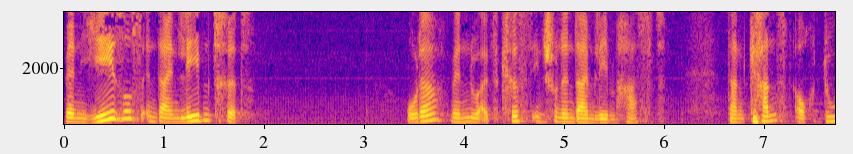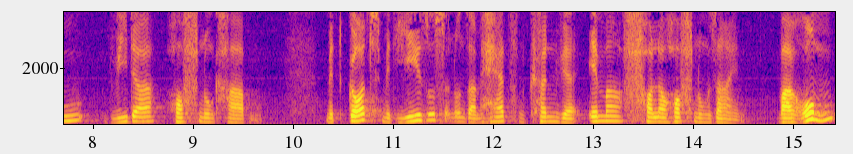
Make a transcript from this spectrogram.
wenn Jesus in dein Leben tritt, oder wenn du als Christ ihn schon in deinem Leben hast, dann kannst auch du wieder Hoffnung haben. Mit Gott, mit Jesus in unserem Herzen können wir immer voller Hoffnung sein. Warum?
